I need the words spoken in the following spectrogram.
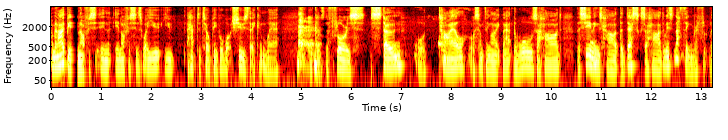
i mean i've been in office in, in offices where you you have to tell people what shoes they can wear because the floor is stone or tile or something like that. The walls are hard, the ceiling's hard, the desks are hard. I mean, there's nothing uh,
